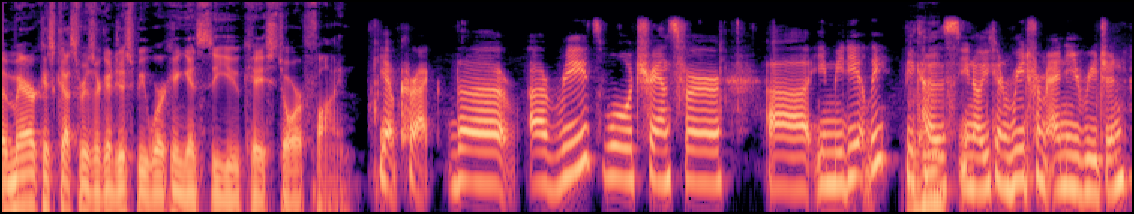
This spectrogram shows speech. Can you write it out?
Americas customers are going to just be working against the UK store fine. Yep, correct. The uh, reads will transfer uh, immediately because mm-hmm. you know you can read from any region.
